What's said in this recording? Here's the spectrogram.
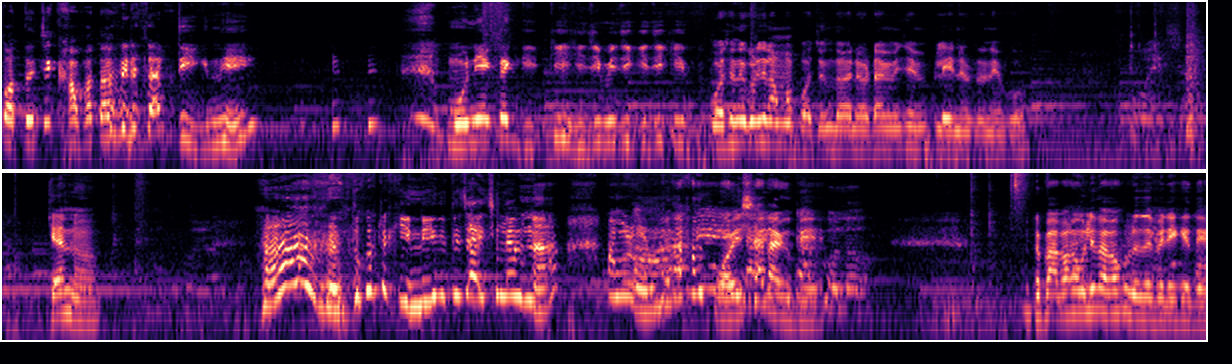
কত হচ্ছে খাপাতে হবে এটা তার ঠিক নেই। মনে একটা কি হিজিমিজি গিজি কি পছন্দ করেছিল আমার পছন্দ হয় না ওটা আমি আমি প্লেন ওটা নেব। কেন? হ্যাঁ তোকে ওটা কিনেই দিতে চাইছিলাম না। আমার ওর মধ্যে এখন পয়সা লাগবে ওটা বাবাকে বলি বাবা খুলে দেবে রেখে দে।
